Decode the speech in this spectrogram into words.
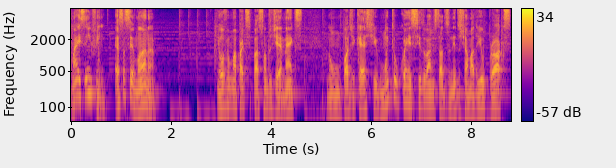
Mas enfim, essa semana houve uma participação do DMX num podcast muito conhecido lá nos Estados Unidos chamado You Prox,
